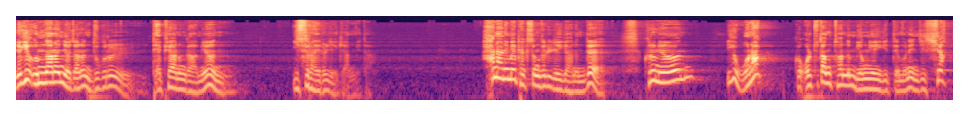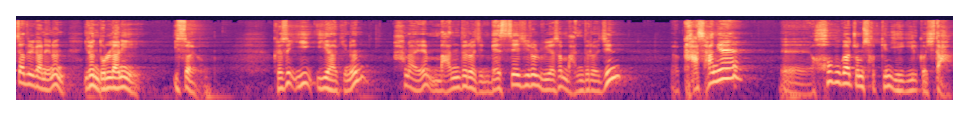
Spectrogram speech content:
여기 음란한 여자는 누구를 대표하는가 하면 이스라엘을 얘기합니다. 하나님의 백성들을 얘기하는데 그러면 이게 워낙 그 얼토당토하는 명령이기 때문에 이제 신학자들 간에는 이런 논란이 있어요. 그래서 이 이야기는 하나의 만들어진 메시지를 위해서 만들어진 가상의 허구가 좀 섞인 얘기일 것이다.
